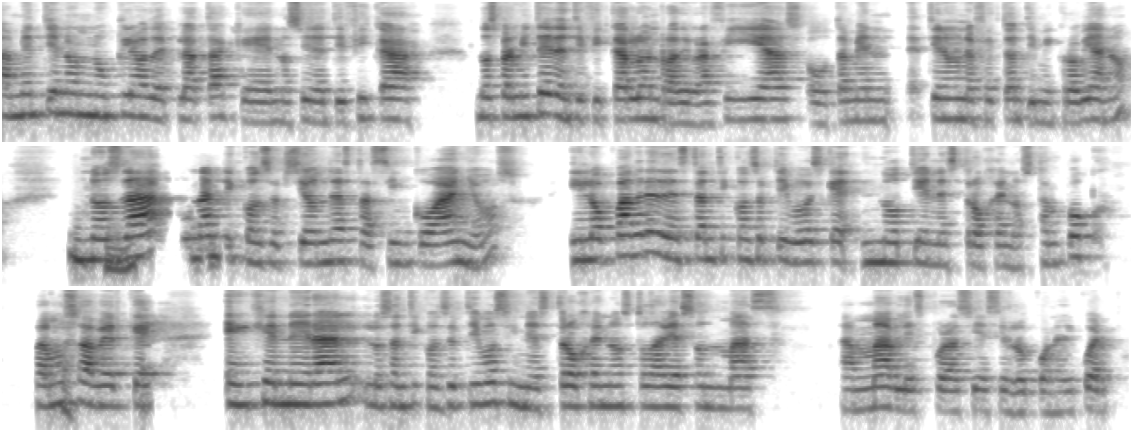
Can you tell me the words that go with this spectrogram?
también tiene un núcleo de plata que nos identifica, nos permite identificarlo en radiografías o también eh, tiene un efecto antimicrobiano. Nos da una anticoncepción de hasta cinco años y lo padre de este anticonceptivo es que no tiene estrógenos tampoco. Vamos a ver que en general los anticonceptivos sin estrógenos todavía son más amables, por así decirlo, con el cuerpo.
